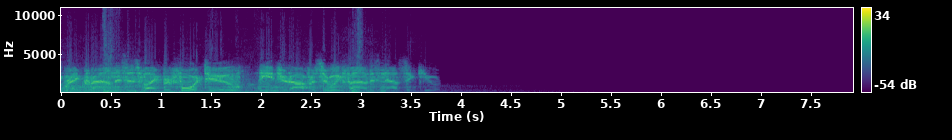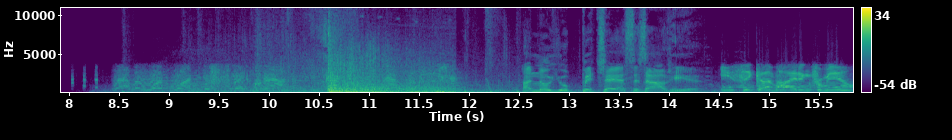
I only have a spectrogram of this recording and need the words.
Red Crown, this is Viper 4-2. The injured officer we found is now secure. Rattler 1-1, this is Red Crown. Map location. I know your bitch ass is out here. You think I'm hiding from you?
